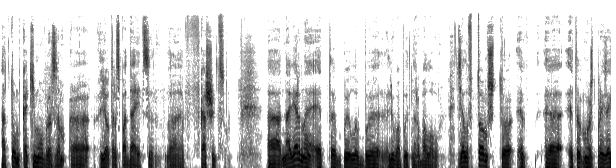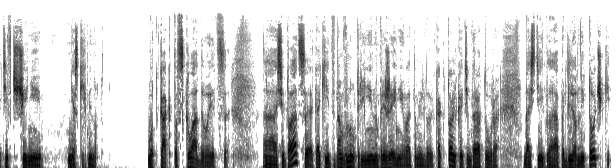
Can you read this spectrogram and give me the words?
о том, каким образом лед распадается в кашицу, наверное, это было бы любопытно рыболову. Дело в том, что это, это может произойти в течение нескольких минут. Вот как-то складывается а, ситуация, какие-то там внутренние напряжения в этом льду. Как только температура достигла определенной точки,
